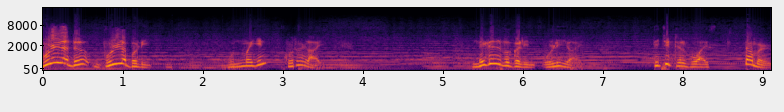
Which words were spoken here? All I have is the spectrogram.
உள்ளது உள்ளபடி. உண்மையின் குரலாய். நிகழ்வுகளின் ஒளியாய். Digital voice Tamil.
